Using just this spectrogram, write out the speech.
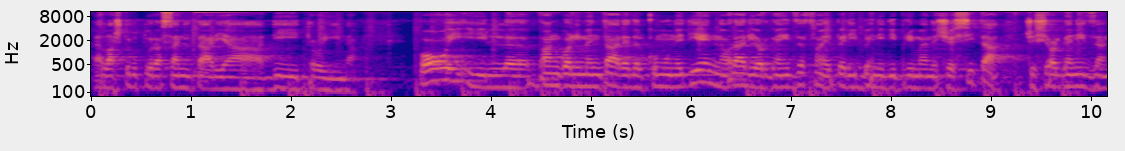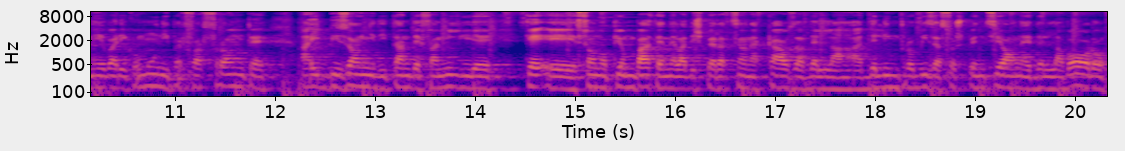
eh, la struttura sanitaria di Troina. Poi il banco alimentare del comune di Enna, orari e organizzazione per i beni di prima necessità, ci si organizza nei vari comuni per far fronte ai bisogni di tante famiglie che eh, sono piombate nella disperazione a causa della, dell'improvvisa sospensione del lavoro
